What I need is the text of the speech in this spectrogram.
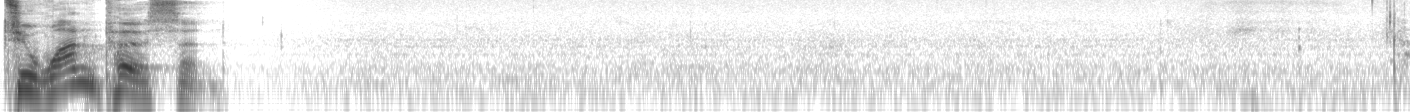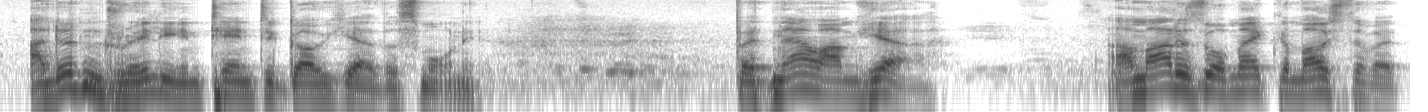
to one person. I didn't really intend to go here this morning, but now I'm here. I might as well make the most of it.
